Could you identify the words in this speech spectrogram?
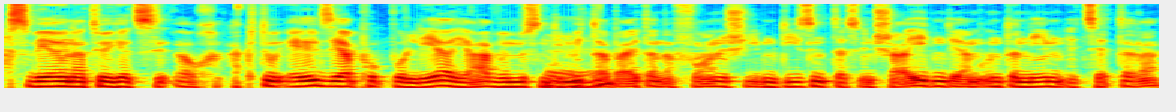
Das wäre natürlich jetzt auch aktuell sehr populär. Ja, wir müssen die mhm. Mitarbeiter nach vorne schieben, die sind das Entscheidende am Unternehmen etc. Mhm.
